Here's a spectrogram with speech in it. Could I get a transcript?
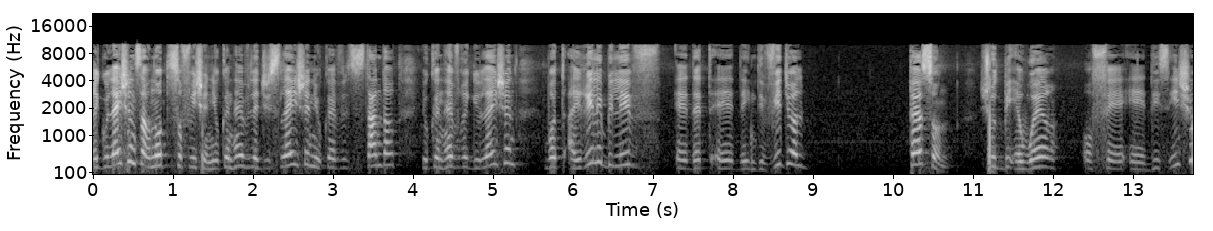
Regulations are not sufficient. You can have legislation, you can have standard, you can have regulation, but I really believe uh, that uh, the individual person should be aware of uh, this issue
